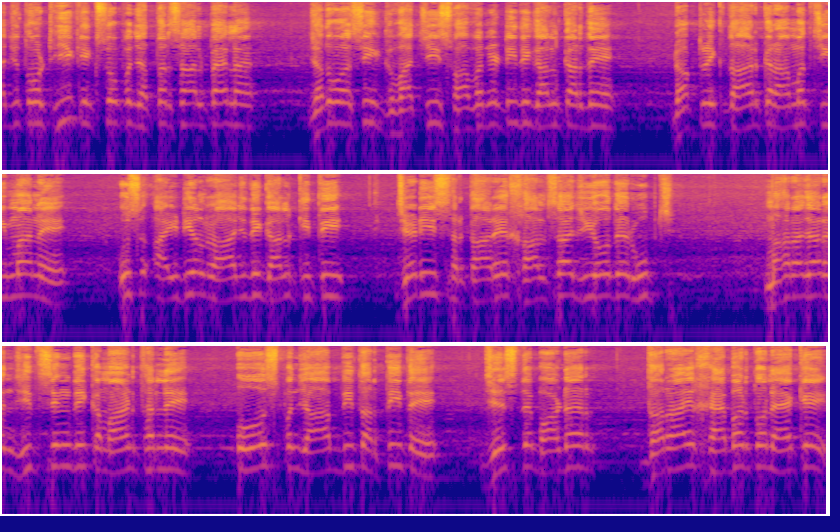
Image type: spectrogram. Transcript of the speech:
ਅੱਜ ਤੋਂ ਠੀਕ 175 ਸਾਲ ਪਹਿਲਾਂ ਜਦੋਂ ਅਸੀਂ ਗਵਾਚੀ ਸੋਵਰਨਿਟੀ ਦੀ ਗੱਲ ਕਰਦੇ ਡਾਕਟਰ ਇਕਦਾਰ ਕਰਾਮਤ ਚੀਮਾ ਨੇ ਉਸ ਆਈਡੀਅਲ ਰਾਜ ਦੀ ਗੱਲ ਕੀਤੀ, ਜਿਹੜੀ ਸਰਕਾਰੇ ਖਾਲਸਾ ਜੀਓ ਦੇ ਰੂਪ ਚ ਮਹਾਰਾਜਾ ਰਣਜੀਤ ਸਿੰਘ ਦੀ ਕਮਾਂਡ ਥੱਲੇ ਉਸ ਪੰਜਾਬ ਦੀ ਧਰਤੀ ਤੇ ਜਿਸ ਦੇ ਬਾਰਡਰ ਦਰਾਏ ਖੈਬਰ ਤੋਂ ਲੈ ਕੇ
